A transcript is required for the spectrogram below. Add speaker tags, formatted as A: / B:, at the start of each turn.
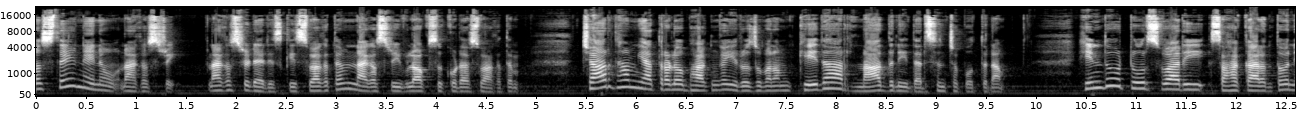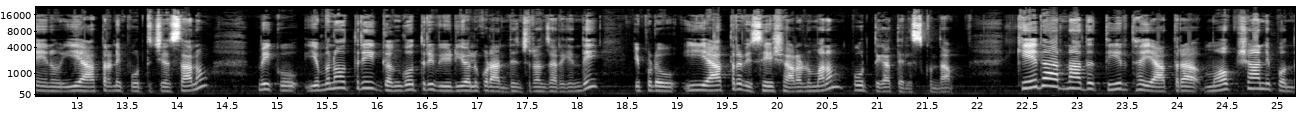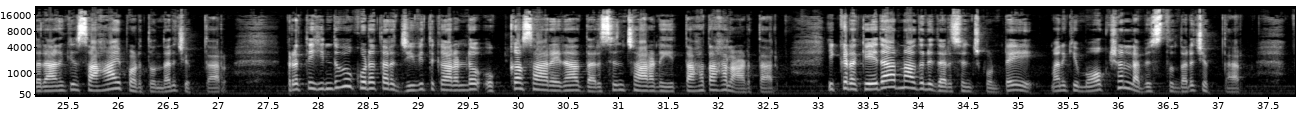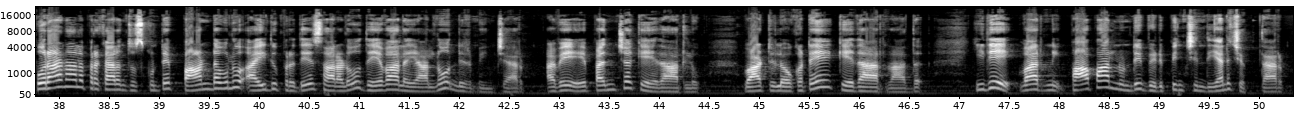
A: నమస్తే నేను నాగశ్రీ. నాగశ్రీ డైరీస్కి స్వాగతం నాగశ్రీ వ్లాగ్స్ కూడా స్వాగతం. చార్ధామ్ యాత్రలో భాగంగా ఈరోజు మనం కేదార్నాథ్ని దర్శించబోతున్నాం. హిందూ టూర్స్ వారి సహకారంతో నేను ఈ యాత్రని పూర్తి చేశాను. మీకు యమునోత్రి గంగోత్రి వీడియోలు కూడా అందించడం జరిగింది. ఇప్పుడు ఈ యాత్ర విశేషాలను మనం పూర్తిగా తెలుసుకుందాం. కేదార్నాథ్ తీర్థయాత్ర మోక్షాన్ని పొందడానికి సహాయపడుతుందని చెప్తారు. ప్రతి హిందువు కూడా తన జీవితకాలంలో ఒక్కసారైనా దర్శించాలని తహతహలాడతారు. ఇక్కడ కేదార్నాథుని దర్శించుకుంటే మనకి మోక్షం లభిస్తుందని చెప్తారు. పురాణాల ప్రకారం చూసుకుంటే పాండవులు ఐదు ప్రదేశాలలో దేవాలయాలను నిర్మించారు. అవే పంచ కేదార్లు వాటిలో ఒకటే కేదార్నాథ్. ఇదే వారిని పాపాల నుండి విడిపించింది అని చెప్తారు.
